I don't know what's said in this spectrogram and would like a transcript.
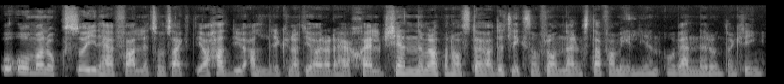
Och om man också i det här fallet, som sagt, jag hade ju aldrig kunnat göra det här själv. Känner man att man har stödet liksom från närmsta familjen och vänner runt omkring.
